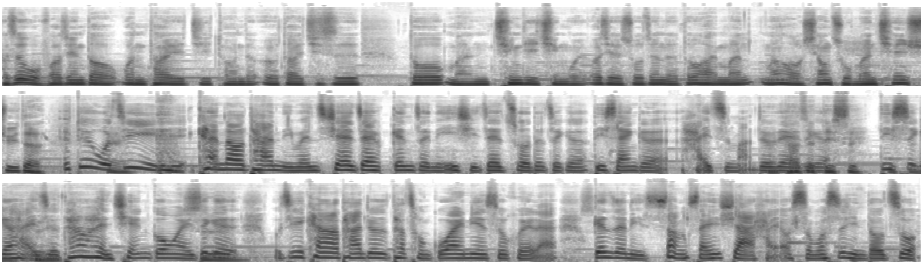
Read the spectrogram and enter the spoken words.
可是我发现到万泰集团的二代其实。都蛮亲力亲为，而且说真的，都还蛮蛮好相处，蛮谦虚的。哎，对我自己看到他，你们现在在跟着你一起在做的这个第三个孩子嘛，对不对？他是第四，个第四个孩子，他很谦恭哎。这个我自己看到他，就是他从国外念书回来，跟着你上山下海哦，什么事情都做。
